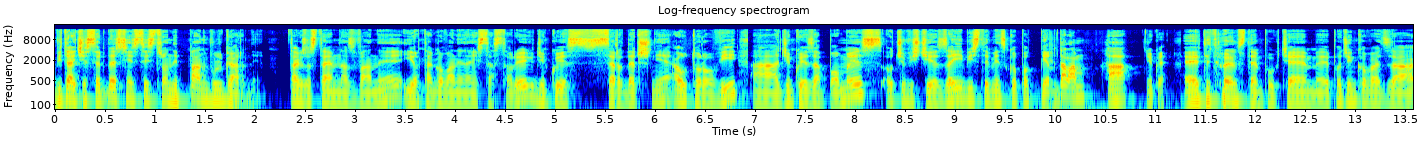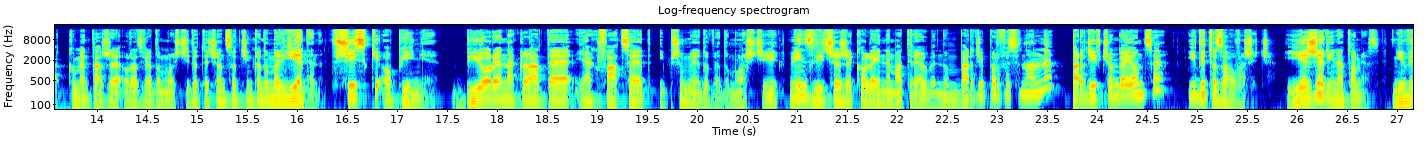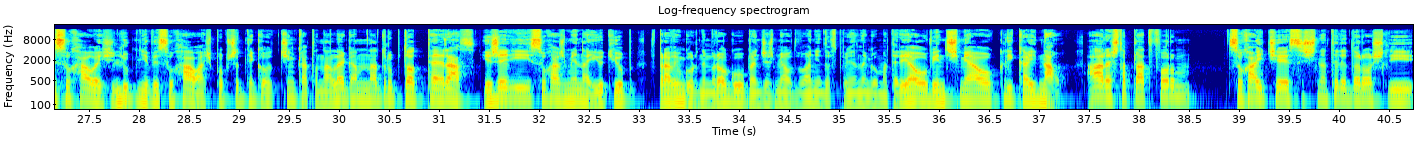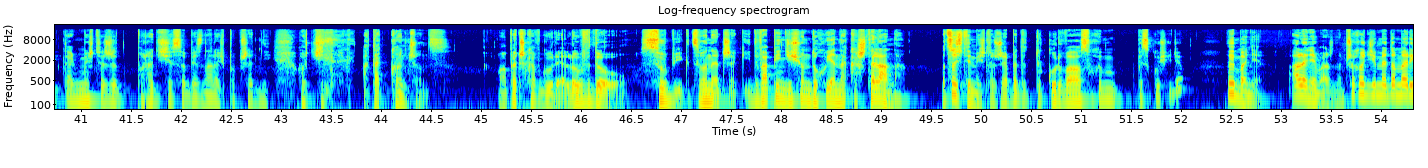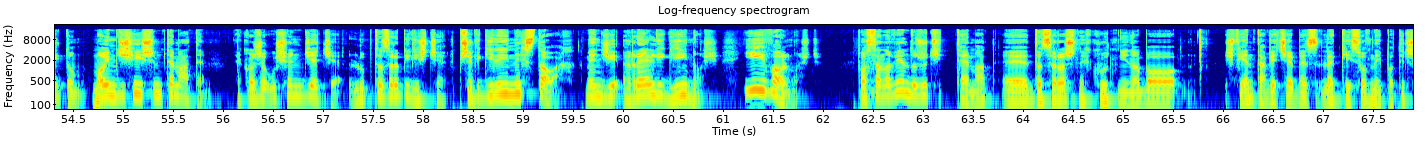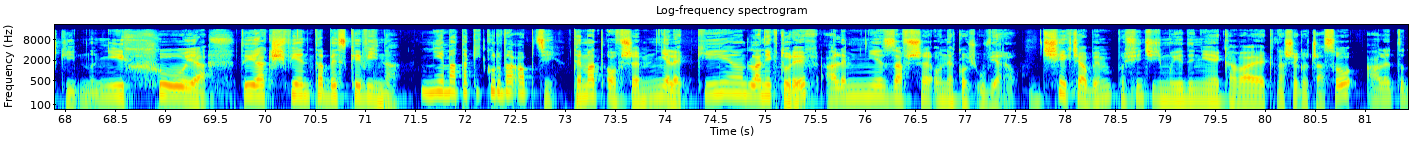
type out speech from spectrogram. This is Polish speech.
Witajcie serdecznie z tej strony Pan Wulgarny. Tak zostałem nazwany i otagowany na Instastory. Dziękuję serdecznie autorowi, a dziękuję za pomysł. Oczywiście jest zajebisty, więc go podpierdalam. Ha, dziękuję. E, tytułem wstępu chciałem e, podziękować za komentarze oraz wiadomości dotyczące odcinka numer 1. Wszystkie opinie biorę na klatę jak facet i przyjmuję do wiadomości, więc liczę, że kolejne materiały będą bardziej profesjonalne, bardziej wciągające i wy to zauważycie. Jeżeli natomiast nie wysłuchałeś lub nie wysłuchałaś poprzedniego odcinka, to nalegam na drób to teraz. Jeżeli słuchasz mnie na YouTube, w prawym górnym rogu będziesz miał odwołanie do wspomnianego materiału, więc śmiało klikaj now. A reszta platform Słuchajcie, jesteście na tyle dorośli, tak myślę, że poradzicie sobie znaleźć poprzedni odcinek. A tak kończąc, łapeczka w górę lub w dół, subik, dzwoneczek i 2,50 do chuja na kasztelana. A coś ty myślisz, że ja będę tu kurwa o suchym pysku siedział? Chyba nie, ale nieważne. Przechodzimy do meritum. Moim dzisiejszym tematem, jako że usiądziecie lub to zrobiliście przy wigilijnych stołach, będzie religijność i jej wolność. Postanowiłem dorzucić temat e, do corocznych kłótni, no bo święta, wiecie, bez lekkiej słownej potyczki, no nie chuja, to jak święta bez Kevina. Nie ma takiej kurwa opcji. Temat owszem, nie lekki no, dla niektórych, ale mnie zawsze on jakoś uwierał. Dzisiaj chciałbym poświęcić mu jedynie kawałek naszego czasu, ale to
